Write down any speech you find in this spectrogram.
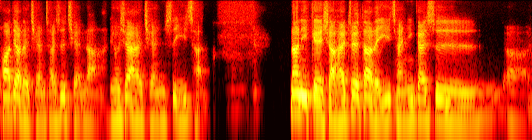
花掉的钱才是钱呐，留下来的钱是遗产。那你给小孩最大的遗产应该是啊。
